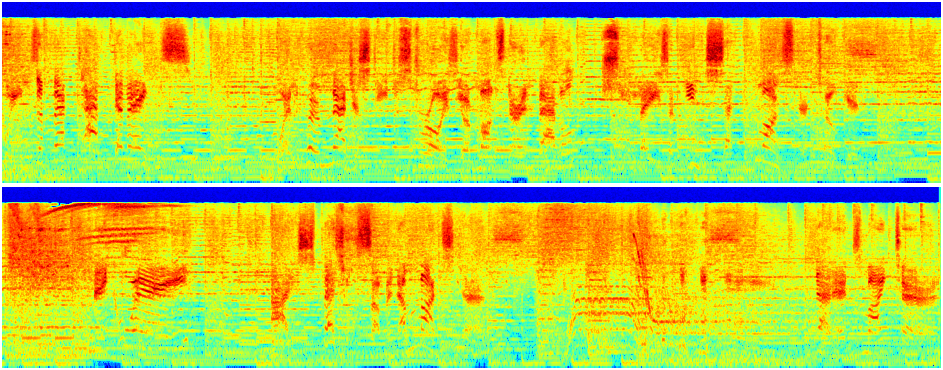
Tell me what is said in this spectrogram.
Queen's effect activates! When Her Majesty destroys your monster in battle, she lays an insect monster token. Make way! I special summon a monster! that ends my turn.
